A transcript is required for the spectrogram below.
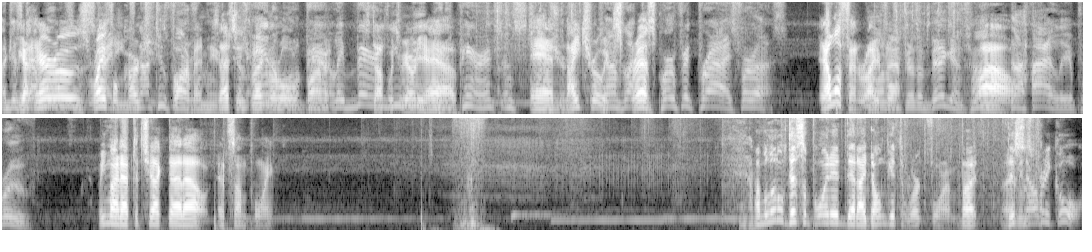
I just We got got arrows, rifle sightings not too varmint. So that's just An regular old varmint stuff, which we already have. and, And. Nitro Sounds Express like perfect prize for us. elephant Going rifle. after the big ones, huh? Wow. I highly approved. We might have to check that out at some point. I'm a little disappointed that I don't get to work for him, but Let this is know. pretty cool.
